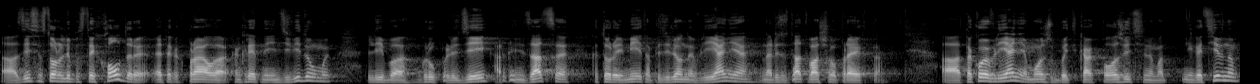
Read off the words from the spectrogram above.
А, здесь стороны либо стейкхолдеры, это, как правило, конкретные индивидуумы, либо группа людей, организация, которая имеет определенное влияние на результат вашего проекта. А, такое влияние может быть как положительным, негативным,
